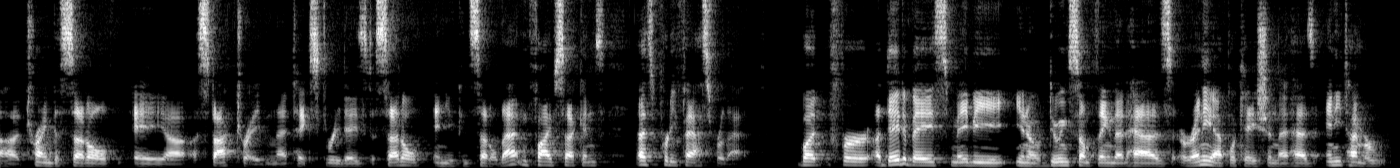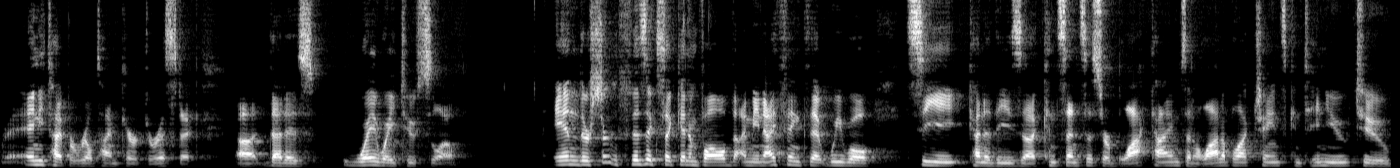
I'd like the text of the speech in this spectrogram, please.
uh, trying to settle a, uh, a, stock trade and that takes three days to settle and you can settle that in five seconds, that's pretty fast for that. But for a database, maybe you know doing something that has, or any application that has any time or any type of real-time characteristic, uh, that is way way too slow. And there's certain physics that get involved. I mean, I think that we will see kind of these uh, consensus or block times and a lot of blockchains continue to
